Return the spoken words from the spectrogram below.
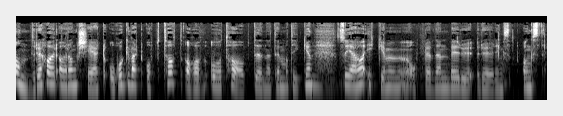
andre har arrangert og vært opptatt av å ta opp denne tematikken. Så jeg har ikke opplevd en berøringsangst.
